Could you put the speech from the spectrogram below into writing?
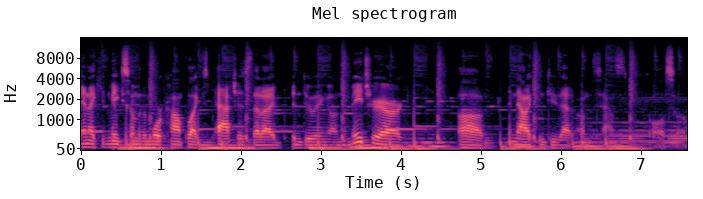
and I can make some of the more complex patches that I've been doing on the matriarch. Um, and now I can do that on the sound studio also.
